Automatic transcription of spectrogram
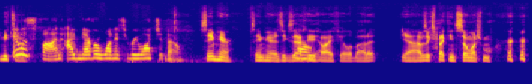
Me too. it was fun. I've never wanted to rewatch it though. Same here. Same here. It's exactly how I feel about it. Yeah, I was expecting so much more.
